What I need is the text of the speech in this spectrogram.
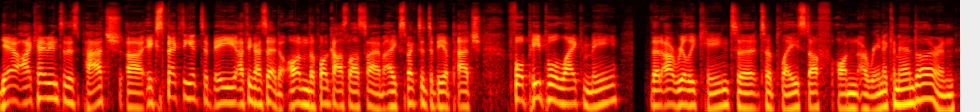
Yeah, I came into this patch uh, expecting it to be, I think I said on the podcast last time, I expected it to be a patch for people like me that are really keen to to play stuff on Arena Commander and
